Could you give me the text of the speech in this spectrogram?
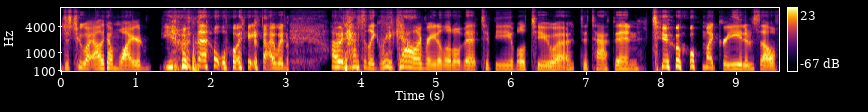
just who i like i'm wired you know that way. I would i would have to like recalibrate a little bit to be able to uh to tap in to my creative self.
